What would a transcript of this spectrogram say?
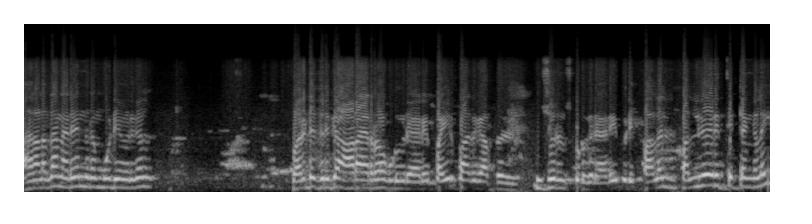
அதனாலதான் நரேந்திர மோடி அவர்கள் வருடத்திற்கு ஆறாயிரம் ரூபாய் கொடுக்குறாரு பயிர் பாதுகாப்பு இன்சூரன்ஸ் கொடுக்குறாரு. இப்படி பல பல்வேறு திட்டங்களை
